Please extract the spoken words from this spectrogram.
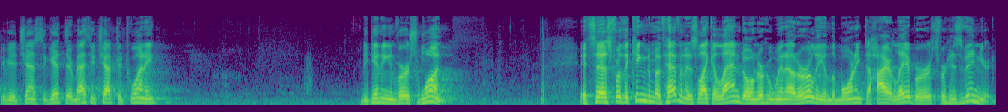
Give you a chance to get there. Matthew chapter 20, beginning in verse one. It says, for the kingdom of heaven is like a landowner who went out early in the morning to hire laborers for his vineyard.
